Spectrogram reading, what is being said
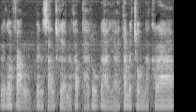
แล้วก็ฝั่งเป็นสันเขื่อนนะครับ ถ่ายรูปได้อยากให้ท่านมาชมนะครับ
